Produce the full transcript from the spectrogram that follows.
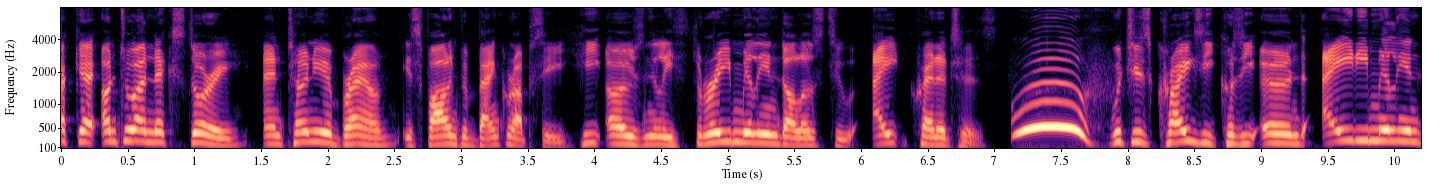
Okay, on to our next story. Antonio Brown is filing for bankruptcy. He owes nearly $3 million to eight creditors, Woo! which is crazy because he earned $80 million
